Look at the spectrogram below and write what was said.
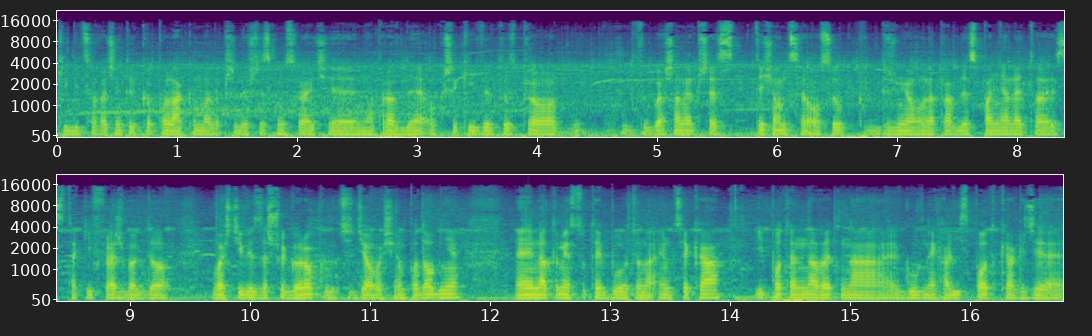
kibicować nie tylko Polakom, ale przede wszystkim, słuchajcie, naprawdę okrzyki Virtus Pro wygłaszane przez tysiące osób brzmią naprawdę wspaniale. To jest taki flashback do właściwie zeszłego roku, gdzie działo się podobnie. E, natomiast tutaj było to na MCK i potem nawet na głównej hali Spotka, gdzie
